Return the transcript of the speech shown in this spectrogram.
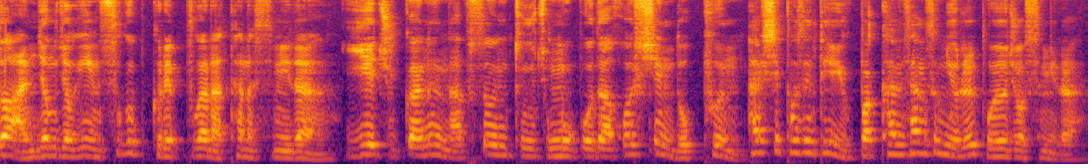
더 안정적인 수급 그래프가 나타났습니다. 이에 주가는 앞선 두 종목보다 훨씬 높은 80%에 육박한 상승률을 보여주었습니다.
